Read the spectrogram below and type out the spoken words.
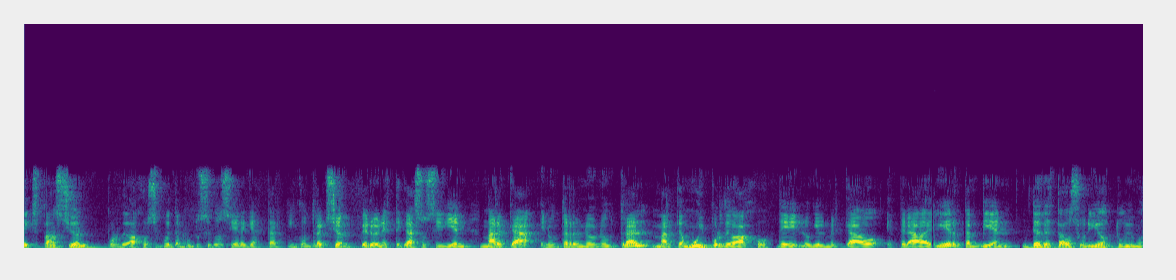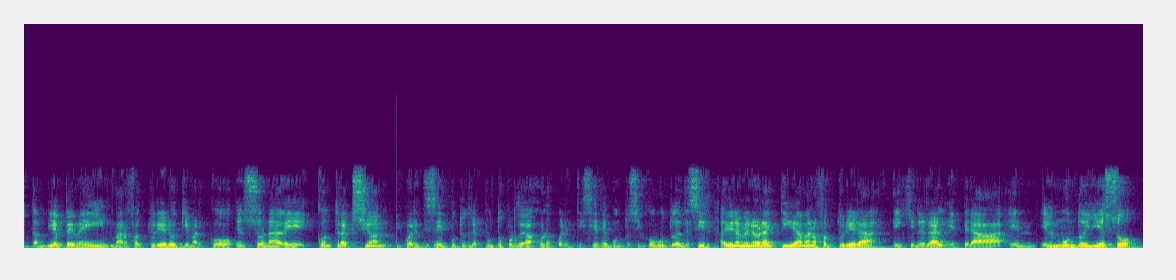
expansión, por debajo de 50 puntos se considera que va a estar en contracción. Pero en este caso, si bien marca en un terreno neutral, marca muy por debajo de lo que el mercado esperaba ayer. También desde Estados Unidos tuvimos también PMI manufacturero que marcó en zona de contracción, 46.3 puntos por debajo de los 47.5 puntos. Es decir, hay una menor actividad manufacturera en general esperada en el mundo y eso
